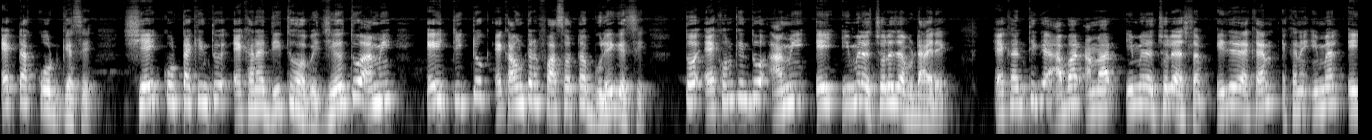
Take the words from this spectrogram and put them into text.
একটা কোড গেছে। সেই কোডটা কিন্তু এখানে দিতে হবে। যেহেতু আমি এই টিকটক অ্যাকাউন্টের পাসওয়ার্ডটা ভুলে গেছি, তো এখন কিন্তু আমি এই ইমেলে চলে যাব ডাইরেক্ট এখান থেকে আবার আমার ইমেলে চলে আসলাম। এই যে দেখেন, এখানে ইমেল এই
